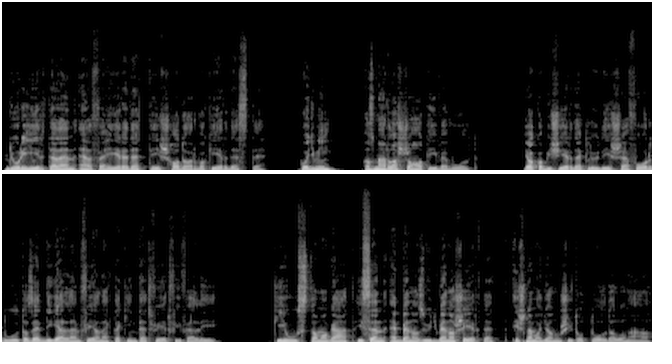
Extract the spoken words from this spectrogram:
Gyuri hirtelen elfehéredett és hadarva kérdezte. Hogy mi? Az már lassan hat éve volt. Jakab is érdeklődéssel fordult az eddig ellenfélnek tekintett férfi felé. Kihúzta magát, hiszen ebben az ügyben a sértett és nem a gyanúsított oldalon áll.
